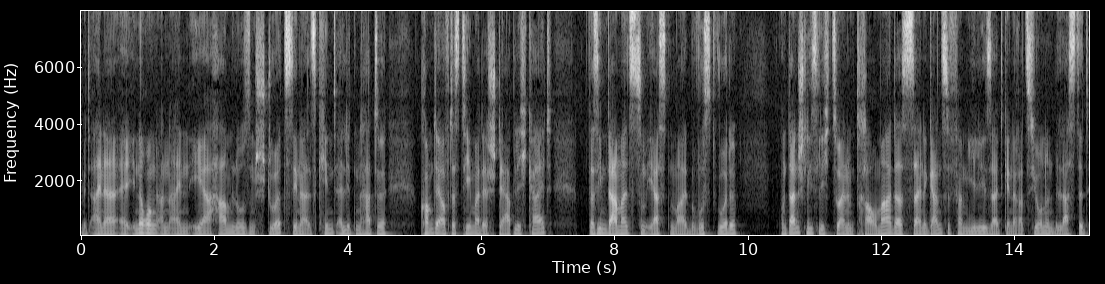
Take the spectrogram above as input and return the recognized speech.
Mit einer Erinnerung an einen eher harmlosen Sturz, den er als Kind erlitten hatte, kommt er auf das Thema der Sterblichkeit, das ihm damals zum ersten Mal bewusst wurde, und dann schließlich zu einem Trauma, das seine ganze Familie seit Generationen belastet,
